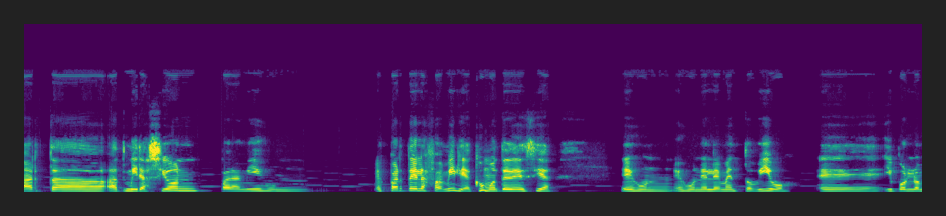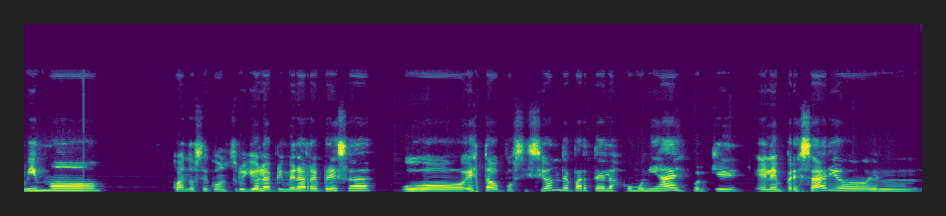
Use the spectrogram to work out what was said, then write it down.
harta admiración. Para mí es un es parte de la familia, como te decía. es un, es un elemento vivo. Eh, y por lo mismo, cuando se construyó la primera represa, hubo esta oposición de parte de las comunidades, porque el empresario, el,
